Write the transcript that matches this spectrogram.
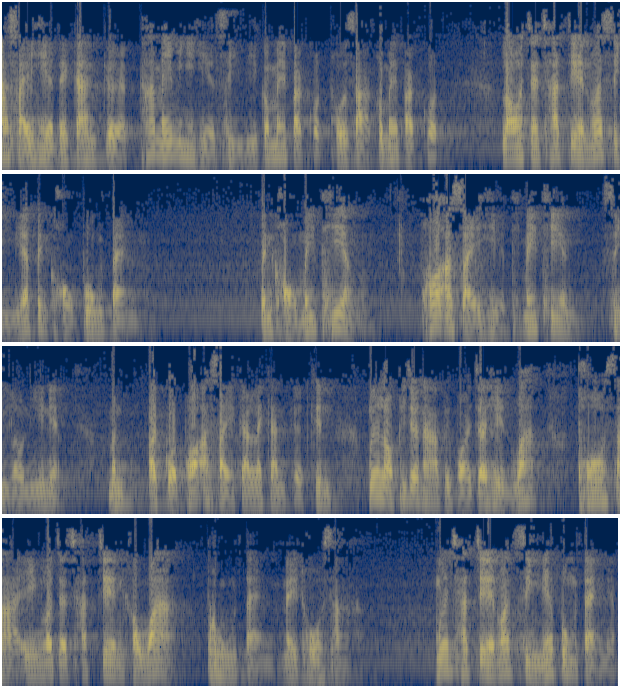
อาศัยเหตุในการเกิด ถ้าไม่มีเหตุสิ่งนี้ก็ไม่ปรากฏ โทสะก็ไม่ปรากฏ เราจะชัดเจนว่าสิ่งนี้เป็นของปรุงแต่ง เป็นของไม่เที่ยง เพราะอาศัยเหตุที่ไม่เที่ยงสิ่งเหล่านี้เนี่ย มันปรากฏเพราะอาศัยกันและการเกิดขึ้น เมื่อเราพิจารณาบ่อยๆ จะเห็นว่า โทสะเองเราจะชัดเจนคาว่า ปรุงแต่งในโทสะเมื่อชัดเจนว่าสิ่งนี้ปรุงแต่งเนี่ย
